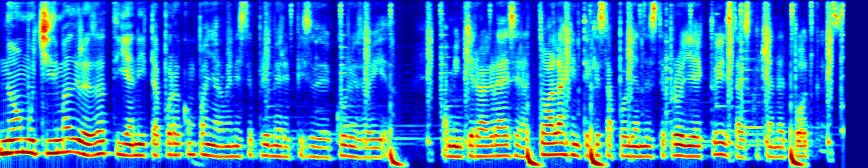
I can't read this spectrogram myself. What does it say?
No, muchísimas gracias a ti, Anita, por acompañarme en este primer episodio de Curiosa Vida. También quiero agradecer a toda la gente que está apoyando este proyecto y está escuchando el podcast.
